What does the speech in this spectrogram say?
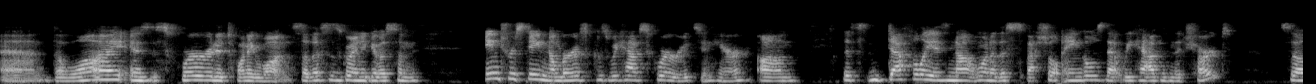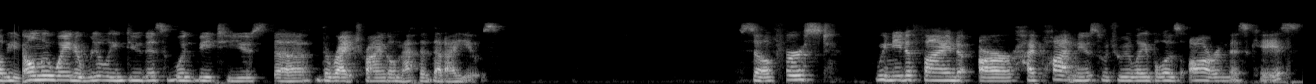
And the y is the square root of 21. So this is going to give us some interesting numbers because we have square roots in here. Um, this definitely is not one of the special angles that we have in the chart. So the only way to really do this would be to use the, the right triangle method that I use. So first, we need to find our hypotenuse, which we label as r in this case.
